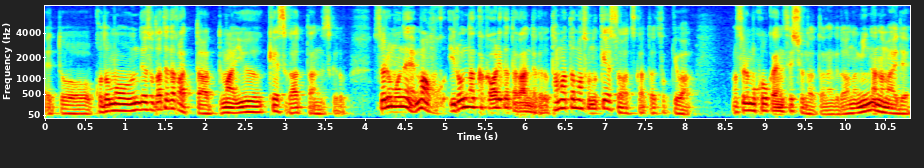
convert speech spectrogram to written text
えっと、子供を産んで育てたかったって、まあ、いうケースがあったんですけどそれもね、まあ、いろんな関わり方があるんだけどたまたまそのケースを扱った時は。まあそれも公開のセッションだったんだけどあのみんなの前で、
